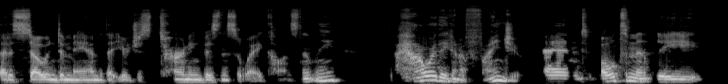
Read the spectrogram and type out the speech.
that is so in demand that you're just turning business away constantly, how are they going to find you? And ultimately,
